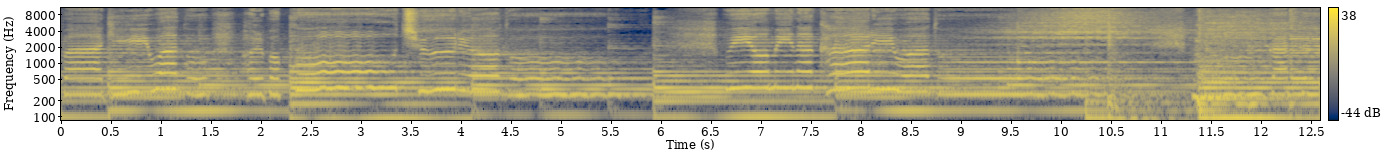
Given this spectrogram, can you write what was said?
핍박이 와도 헐벗고 주려도 위험이나 칼이 와도 눈 감은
